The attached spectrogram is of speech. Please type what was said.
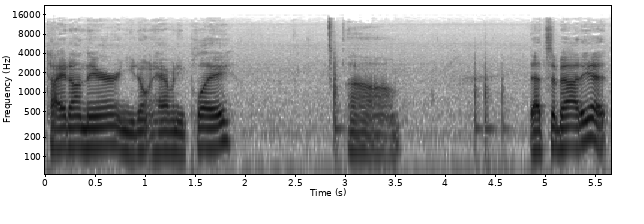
tight on there and you don't have any play. Um, that's about it.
